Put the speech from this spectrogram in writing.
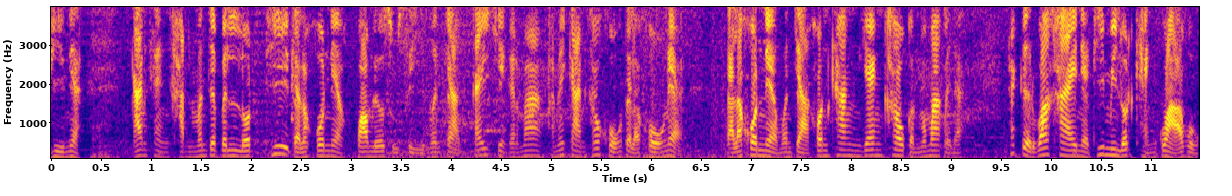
พีเนี่ย การแข่งขันมันจะเป็นรถที่แต่ละคนเนี่ยความเร็วสูสีมันจะใกล้เคียงกันมากทำให้การเข้าโค้งแต่ละโค้งเนี่ยแต่ละคนเนี่ยมันจะค่อนข้างแย่งเข้ากันมากๆเลยนะถ้าเกิดว่าใครเนี่ยที่มีรถแข็งกว่าผม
